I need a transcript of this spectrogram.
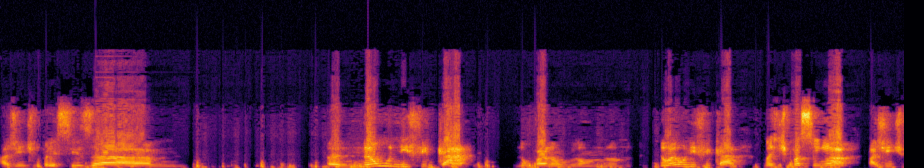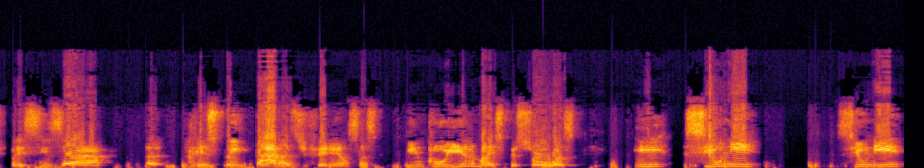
a gente precisa uh, não unificar, não, não, não, não é unificar, mas tipo assim, ó, a gente precisa uh, respeitar as diferenças, incluir mais pessoas e se unir. Se unir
